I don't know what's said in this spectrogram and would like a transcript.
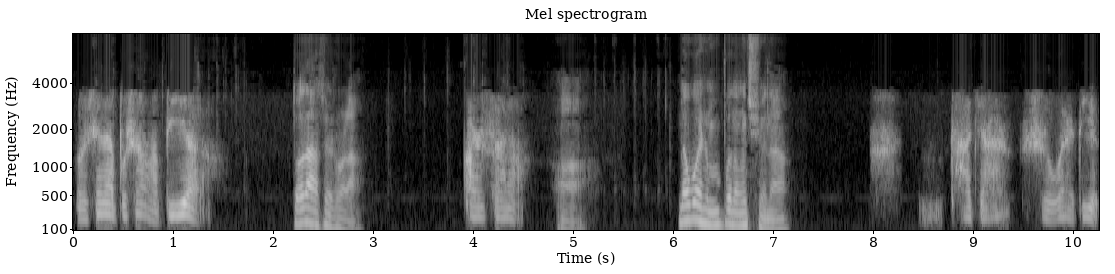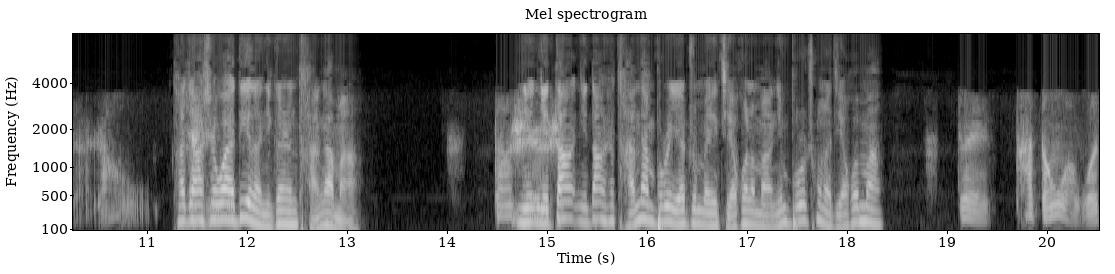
我现在不上了，毕业了，多大岁数了？二十三了。啊，那为什么不能娶呢？他家是外地的，然后他家是外地的，你跟人谈干嘛？当时你你当你当时谈谈不是也准备结婚了吗？您不是冲着结婚吗？对他等我，我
